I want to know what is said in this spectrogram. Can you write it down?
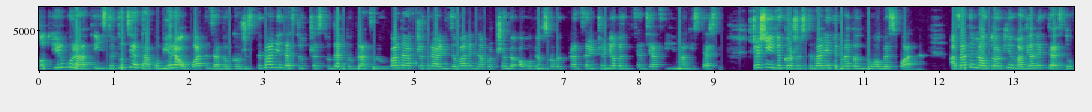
od kilku lat instytucja ta pobiera opłaty za wykorzystywanie testów przez studentów dla celów badawczych realizowanych na potrzeby obowiązkowych prac zaliczeniowych, licencjackich i magisterskich. Wcześniej wykorzystywanie tych metod było bezpłatne, a zatem autorki omawianych testów,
